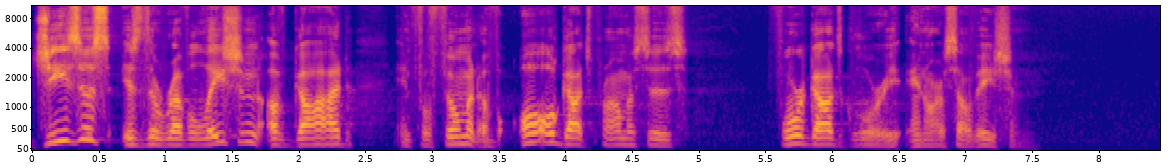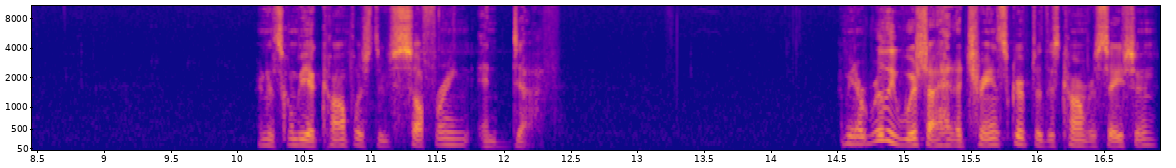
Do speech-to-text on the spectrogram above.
Jesus is the revelation of God and fulfillment of all God's promises for God's glory and our salvation and it's going to be accomplished through suffering and death. I mean, I really wish I had a transcript of this conversation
